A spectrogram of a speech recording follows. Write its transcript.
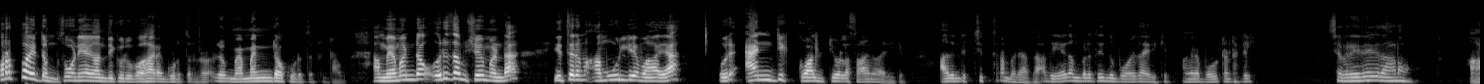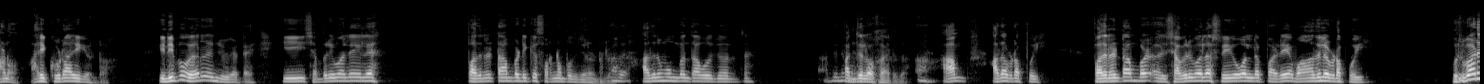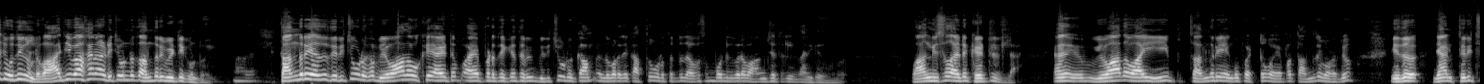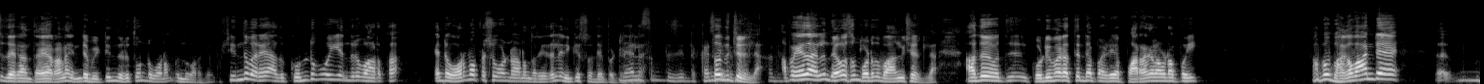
ഉറപ്പായിട്ടും സോണിയാഗാന്ധിക്ക് ഒരു ഉപഹാരം കൊടുത്തിട്ടുണ്ടാവും. ഒരു മെമന്റോ കൊടുത്തിട്ടുണ്ടാവും. ആ മെമന്റോ ഒരു സംശയവും വേണ്ട. ഇത്തരം അമൂല്യമായ ഒരു ആന്റി ക്വാളിറ്റിയുള്ള സാധനമായിരിക്കും. അതിന്റെ ചിത്രം വരാതെ അത് ഏത് അമ്പലത്തിൽ നിന്ന് പോയതായിരിക്കും? അങ്ങനെ പോയിട്ടുണ്ടെങ്കിൽ? ശബരിമല ഇതാണോ ആണോ? ആയിക്കൂടാഴികയുണ്ടോ ഇനിയിപ്പോൾ വേറെ കാര്യം ചോദിക്കട്ടെ? ഈ ശബരിമലയിലെ പതിനെട്ടാം പടിക്ക് സ്വർണം പൊതിഞ്ഞിട്ടുണ്ടല്ലോ. അതിനു മുമ്പ് എന്താ പൊതിഞ്ഞിരുന്നത് അതിന് പഞ്ചലോഹമായിരുന്നു ആ. അതവിടെ പോയി? പതിനെട്ടാം ശബരിമല ശ്രീകോവിലിന്റെ പഴയ വാതിലെവിടെ പോയി? ഒരുപാട് ചോദ്യങ്ങളുണ്ട്. വാജിവാഹനം അടിച്ചുകൊണ്ട് തന്ത്രി വീട്ടിൽ കൊണ്ടുപോയി. തന്ത്രി അത് തിരിച്ചു കൊടുക്കാം. വിവാദമൊക്കെ ആയിട്ട് ആയപ്പോഴത്തേക്ക് തിരി- തിരിച്ചു കൊടുക്കാം എന്ന് പറഞ്ഞ് കത്ത് കൊടുത്തിട്ട് ദിവസം പോട്ട് ഇതുവരെ വാങ്ങിച്ചിട്ടില്ലെന്നാണ് എനിക്ക് തോന്നുന്നത്. വാങ്ങിച്ചതായിട്ട് കേട്ടിട്ടില്ല. വിവാദമായി ഈ തന്ത്രി അങ്ങ് പെട്ടുപോയപ്പോൾ തന്ത്രി പറഞ്ഞു ഇത് ഞാൻ തിരിച്ചു തരാൻ തയ്യാറാണ് എന്റെ വീട്ടിൽ നിന്ന് എടുത്തുകൊണ്ട് പോകണം എന്ന് പറഞ്ഞു. പക്ഷെ ഇന്ന് വരെ അത് കൊണ്ടുപോയി എന്നൊരു വാർത്ത എന്റെ ഓർമ്മ പശു കൊണ്ടാണെന്ന് അറിയത്തില്ല എനിക്ക് ശ്രദ്ധപ്പെട്ടില്ല ശ്രദ്ധിച്ചിട്ടില്ല. അപ്പോൾ ഏതായാലും ദേവസ്വം ബോർഡ് വാങ്ങിച്ചിട്ടില്ല. അത് കൊടിമരത്തിന്റെ പഴയ പറകൾ അവിടെ പോയി. അപ്പോൾ ഭഗവാന്റെ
